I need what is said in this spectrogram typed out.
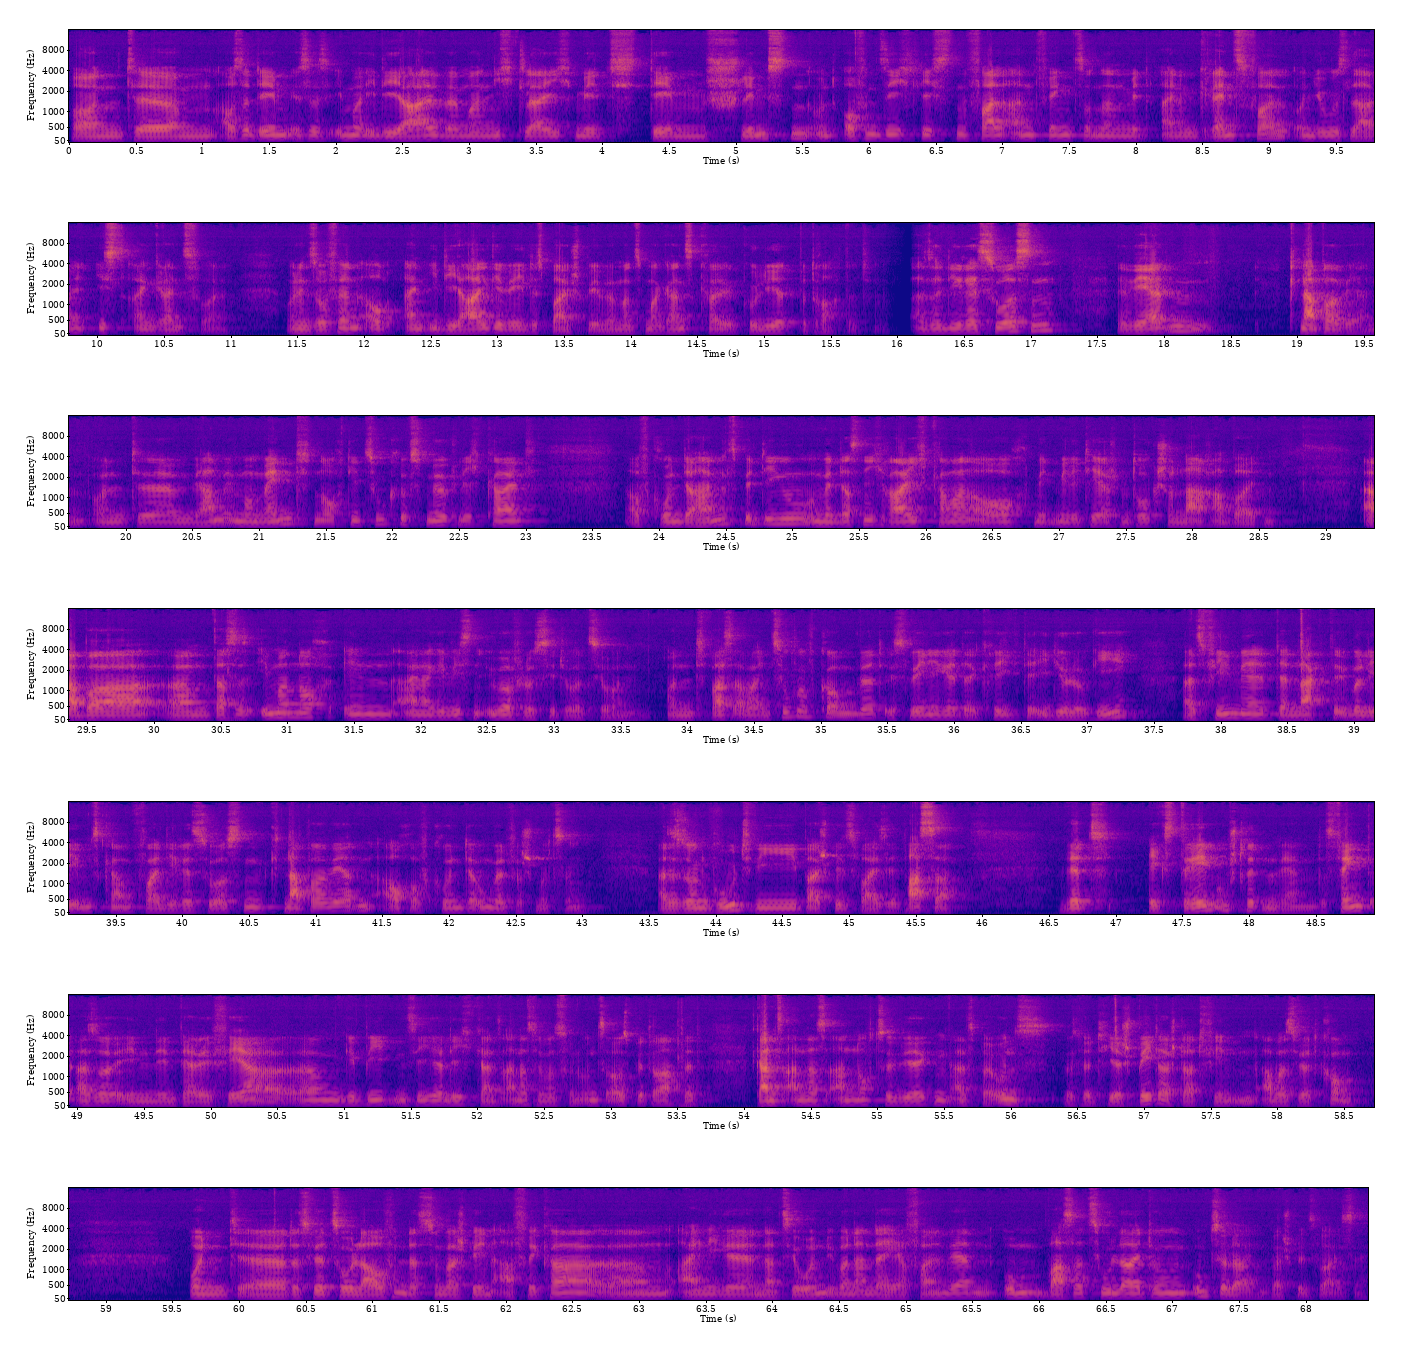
Und ähm, außerdem ist es immer ideal, wenn man nicht gleich mit dem schlimmsten und offensichtlichsten Fall anfängt, sondern mit einem Grenzfall. Und Jugoslawien ist ein Grenzfall. Und insofern auch ein ideal gewähltes Beispiel, wenn man es mal ganz kalkuliert betrachtet. Also die Ressourcen werden knapper werden. Und äh, wir haben im Moment noch die Zugriffsmöglichkeit aufgrund der Handelsbedingungen. Und wenn das nicht reicht, kann man auch mit militärischem Druck schon nacharbeiten. Aber ähm, das ist immer noch in einer gewissen Überflusssituation. Und was aber in Zukunft kommen wird, ist weniger der Krieg der Ideologie, als vielmehr der nackte Überlebenskampf, weil die Ressourcen knapper werden, auch aufgrund der Umweltverschmutzung. Also so ein Gut wie beispielsweise Wasser wird extrem umstritten werden. Das fängt also in den Periphergebieten sicherlich ganz anders, wenn man es von uns aus betrachtet, ganz anders an noch zu wirken als bei uns. Das wird hier später stattfinden, aber es wird kommen. Und äh, das wird so laufen, dass zum Beispiel in Afrika äh, einige Nationen übereinander herfallen werden, um Wasserzuleitungen umzuleiten beispielsweise.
